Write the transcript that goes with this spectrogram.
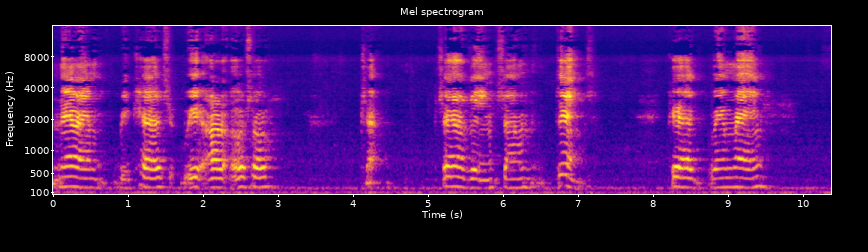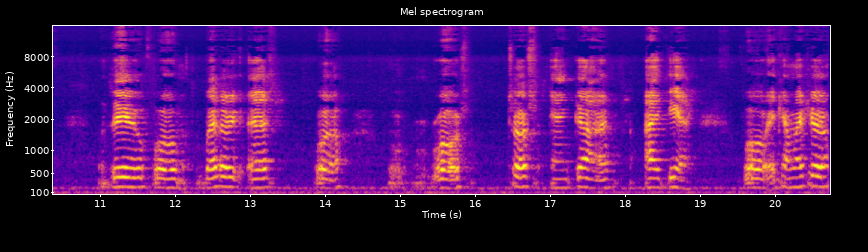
knowing because we are also challenging some things could remain there for better as for was trust in God idea for a commercial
